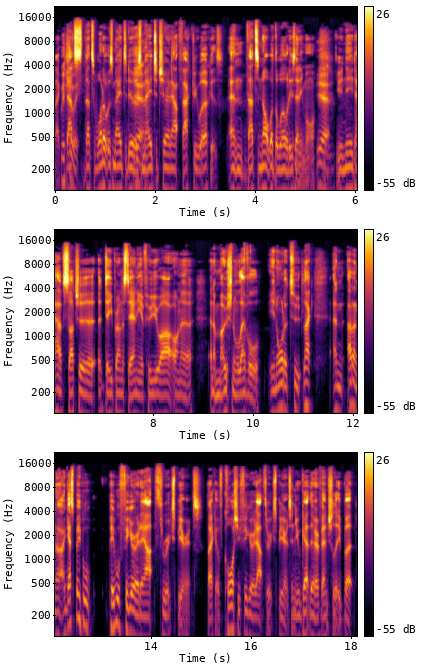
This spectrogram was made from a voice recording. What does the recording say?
Like literally. that's that's what it was made to do. It was made to churn out factory workers, and that's not what the world is anymore. yeah, You need to have such a, a deeper understanding of who you are on a an emotional level in order to like. And I don't know. I guess people people figure it out through experience. Like, of course, you figure it out through experience, and you'll get there eventually. But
